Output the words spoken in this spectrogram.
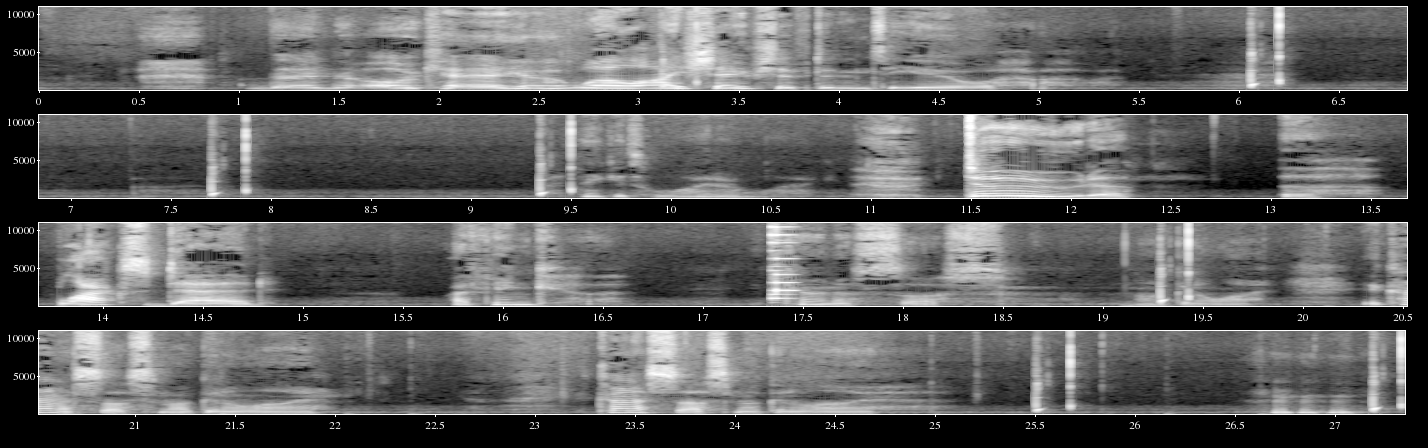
then, okay. Well, I shapeshifted into you. I think it's white or black. Dude! Ugh. Black's dead. I think uh, kind of sus. Not gonna lie. You're kind of sus, not gonna lie. You're kind of sus, not gonna lie.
